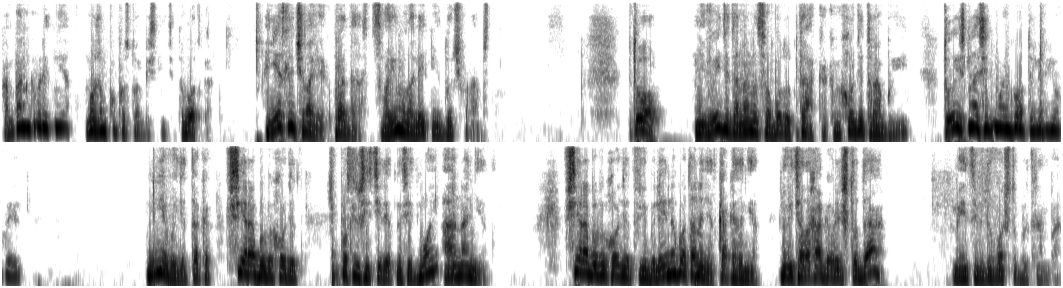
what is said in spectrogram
Рамбан говорит, нет, можем попросту объяснить это. Вот как. Если человек продаст свою малолетнюю дочь в рабство, то не выйдет она на свободу так, как выходят рабы, то есть на седьмой год или в Ювель. Не выйдет так, как все рабы выходят после шести лет на седьмой, а она нет. Все рабы выходят в юбилейный год, а она нет. Как это нет? Но ведь Аллаха говорит, что да. Имеется в виду вот что будет Рамбан.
